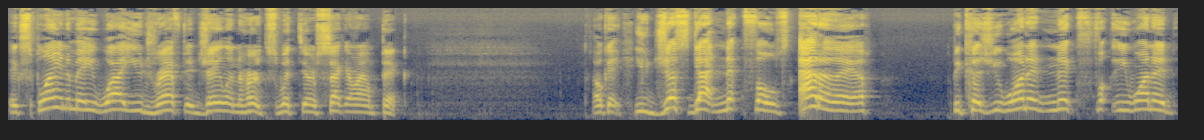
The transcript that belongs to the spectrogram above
Explain to me why you drafted Jalen Hurts with your second round pick. Okay, you just got Nick Foles out of there because you wanted Nick, you wanted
